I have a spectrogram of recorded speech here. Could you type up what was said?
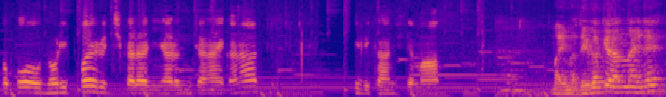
そこを乗り越える力になるんじゃないかなって、日々感じてます。まあ今出かけられないね。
